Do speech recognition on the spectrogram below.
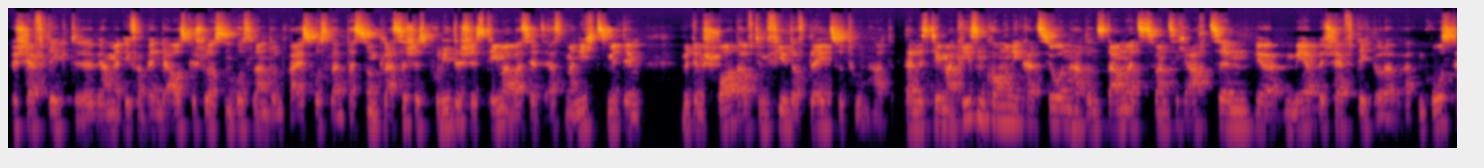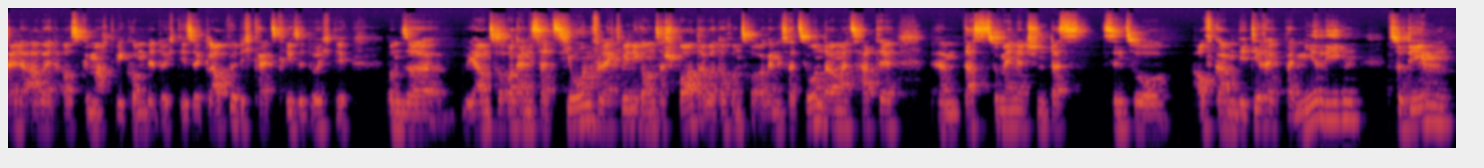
beschäftigt. Äh, wir haben ja die Verbände ausgeschlossen, Russland und Weißrussland. Das ist so ein klassisches politisches Thema, was jetzt erstmal nichts mit dem, mit dem Sport auf dem Field of Play zu tun hat. Dann das Thema Krisenkommunikation hat uns damals 2018 ja mehr beschäftigt oder hat einen Großteil der Arbeit ausgemacht. Wie kommen wir durch diese Glaubwürdigkeitskrise durch, die unsere, ja, unsere Organisation, vielleicht weniger unser Sport, aber doch unsere Organisation damals hatte, ähm, das zu managen. Das sind so Aufgaben, die direkt bei mir liegen. Zudem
